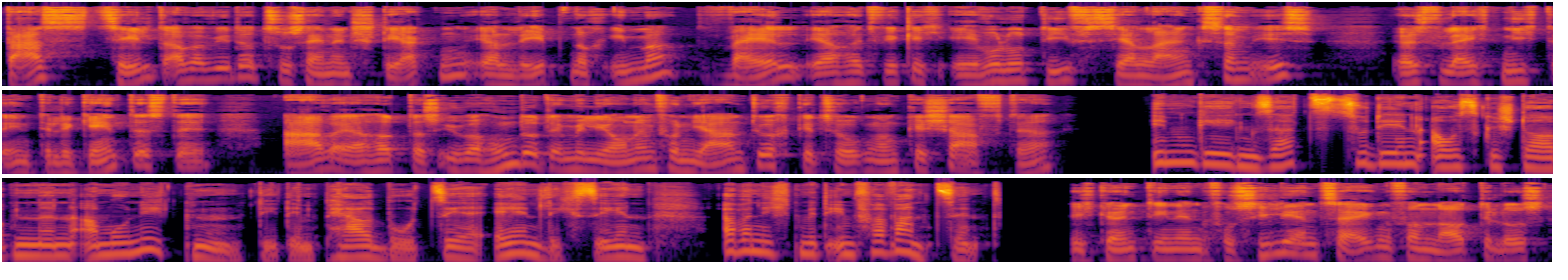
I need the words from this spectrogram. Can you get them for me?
Das zählt aber wieder zu seinen Stärken. Er lebt noch immer weil er halt wirklich evolutiv sehr langsam ist. Er ist vielleicht nicht der intelligenteste, aber er hat das über hunderte Millionen von Jahren durchgezogen und geschafft. Ja. Im Gegensatz zu den ausgestorbenen Ammoniten, die dem Perlboot sehr ähnlich sehen, aber nicht mit ihm verwandt sind. Ich könnte Ihnen Fossilien zeigen von Nautilus,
